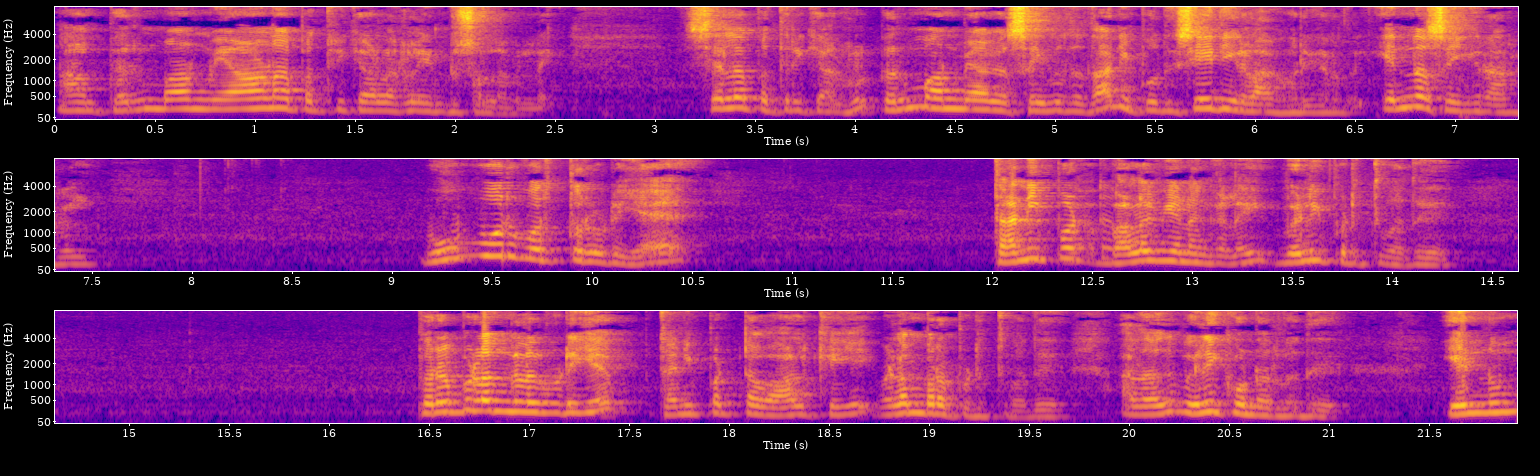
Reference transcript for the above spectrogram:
நான் பெரும்பான்மையான பத்திரிகையாளர்கள் என்று சொல்லவில்லை. சில பத்திரிகையாளர்கள் பெரும்பான்மையாக செய்வது தான் இப்போது செய்திகளாக வருகிறது. என்ன செய்கிறார்கள்? ஒவ்வொருவருத்தருடைய தனிப்பட்ட பலவீனங்களை வெளிப்படுத்துவது பிரபலங்களுடைய தனிப்பட்ட வாழ்க்கையை விளம்பரப்படுத்துவது அதாவது வெளிக்கொணர்வது என்னும்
